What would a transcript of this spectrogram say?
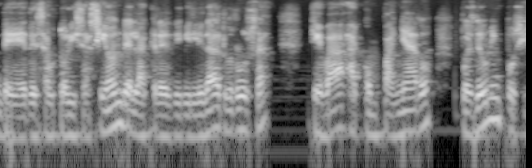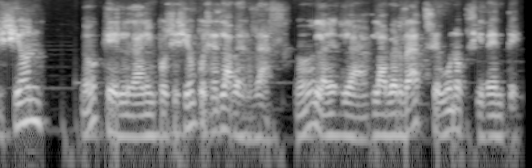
de desautorización de la credibilidad rusa que va acompañado pues de una imposición ¿no? que la, imposición pues es la verdad, ¿no? la, verdad según Occidente.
